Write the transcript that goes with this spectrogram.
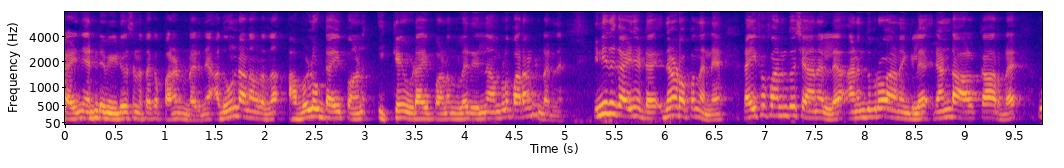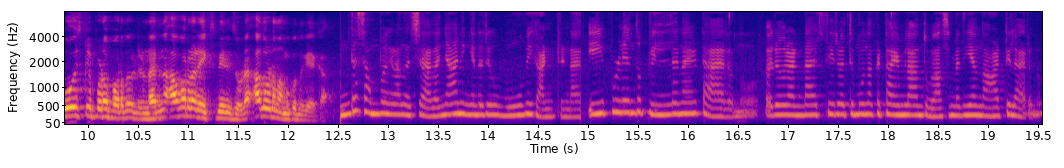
കഴിഞ്ഞ എന്റെ വീഡിയോസിനകത്തൊക്കെ പറഞ്ഞിട്ടുണ്ടായിരുന്നത്. അതുകൊണ്ടാണ് പറയുന്നത് അവൾ ഉടായ്പാണ് ഇക്കെ ഉടായ്പാണ് എന്നുള്ള രീതിയിൽ നമ്മൾ പറഞ്ഞിട്ടുണ്ടായിരുന്നത്. ഇനി ഇത് കഴിഞ്ഞിട്ട് ഇതിനോടൊപ്പം തന്നെ ലൈഫ് ഓഫ് അനന്ത് ചാനലിൽ അനന്ത് ബ്രോ ആണെങ്കിൽ രണ്ട് ആൾക്കാരുടെ വോയിസ് ക്ലിപ്പ് കൂടെ പുറത്തുവിട്ടുണ്ടായിരുന്നു അവരുടെ എക്സ്പീരിയൻസ് കൂടെ. അതോടെ നമുക്കൊന്ന് കേൾക്കാം. എന്റെ സംഭവം എങ്ങനെയാണെന്ന് വെച്ചാൽ ഞാൻ ഇങ്ങനെ ഒരു മൂവി കണ്ടിട്ടുണ്ടായിരുന്നു. ഈ പുള്ളി എന്തോ വില്ലനായിട്ടായിരുന്നു ഒരു രണ്ടായിരത്തി ഇരുപത്തി മൂന്നൊക്കെ ടൈമിലാണെന്ന് തോന്നുന്നു. ആ സമയത്ത് ഞാൻ നാട്ടിലായിരുന്നു.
